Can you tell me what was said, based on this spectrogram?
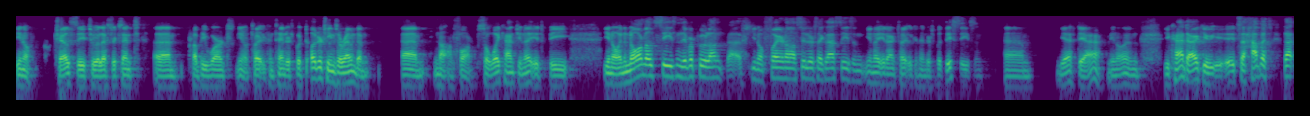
you know Chelsea to a lesser extent um, probably weren't you know title contenders, but other teams around them um, not on form. So why can't United be? You know, in a normal season, Liverpool on, uh, you know, firing all cylinders like last season, United aren't title contenders, but this season, um, yeah, they are, you know, and you can't argue. It's a habit, that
